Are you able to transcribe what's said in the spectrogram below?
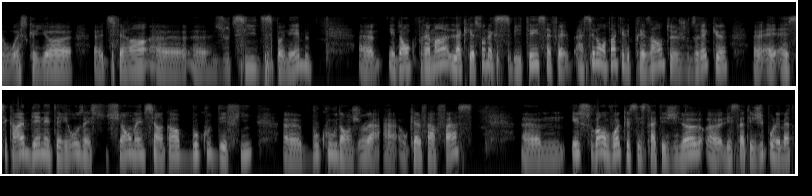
ou est-ce qu'il y a différents outils disponibles? Euh, et donc, vraiment, la question de l'accessibilité, ça fait assez longtemps qu'elle est présente. Je vous dirais qu'elle euh, elle, s'est quand même bien intégrée aux institutions, même s'il y a encore beaucoup de défis, euh, beaucoup d'enjeux auxquels faire face. et souvent, on voit que ces stratégies-là, les stratégies pour les mettre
